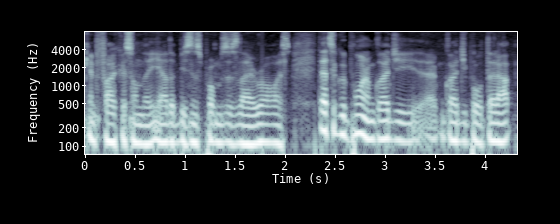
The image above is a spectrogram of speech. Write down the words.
can focus on the other business problems as they arise. That's a good point. I'm glad you I'm glad you brought that up.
